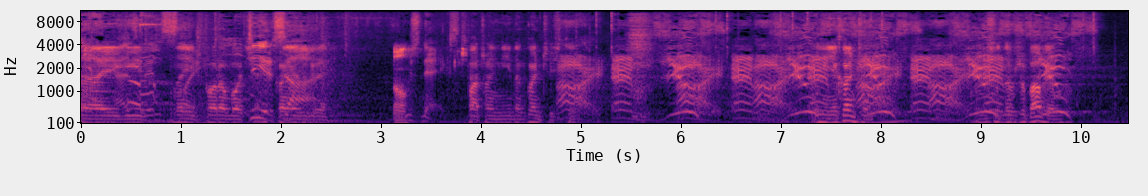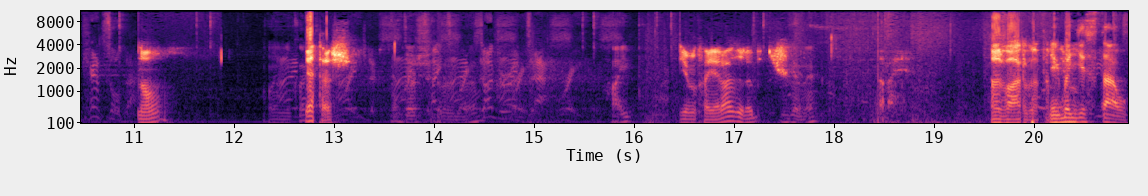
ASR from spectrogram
No i, no i po robocie, koniec gry. No. Patrz, oni nie idą kończyć. Ty. Oni nie kończą. Oni się dobrze bawią. No. Oni nie Ja kończą. też. Ja też bawią. Under attack. Hype. Idziemy Fajera zrobić? Idziemy. Alwarda tam Jak będzie stał.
